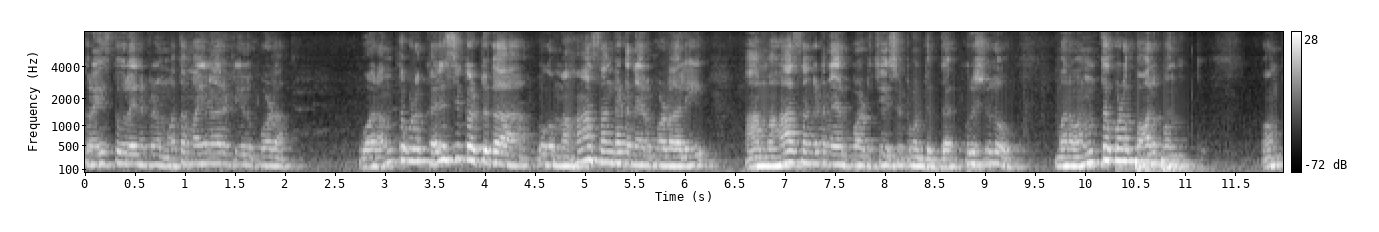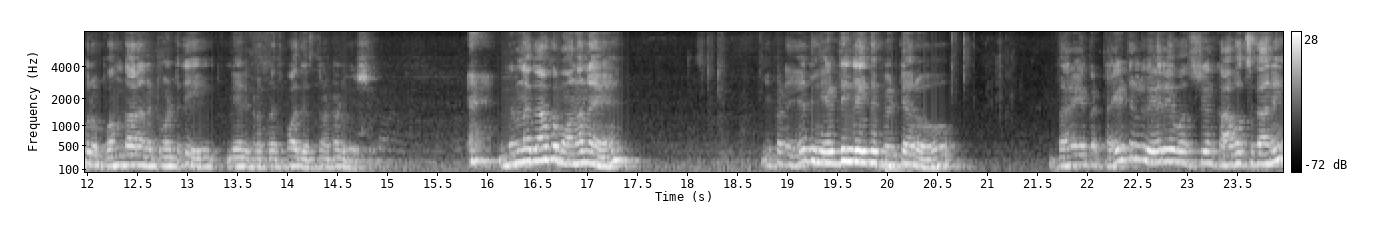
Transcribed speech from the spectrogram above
క్రైస్తవులైనటువంటి మత మైనారిటీలు కూడా వారంతా కూడా కలిసికట్టుగా ఒక మహాసంఘటన ఏర్పడాలి. ఆ మహా సంఘటన ఏర్పాటు చేసేటువంటి ద- కృషిలో మనం అంతా కూడా పాలు పొంద పంపులు పొందాలనేటువంటిది నేను ఇక్కడ ప్రతిపాదిస్తున్నటువంటి విషయం. నిన్నగాక మొన్ననే ఇక్కడ ఏది హెడ్డింగ్ అయితే పెట్టారో దాని యొక్క టైటిల్ వేరే విషయం కావచ్చు కానీ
